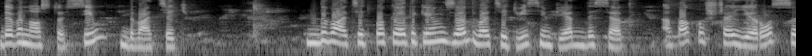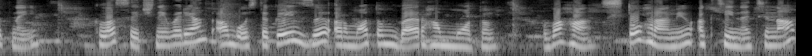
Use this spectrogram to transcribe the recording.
97,20. 20 пакетиків за 28,50. А також ще є розсипний класичний варіант, або ось такий з ароматом бергамоту. Вага 100 грамів, акційна ціна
